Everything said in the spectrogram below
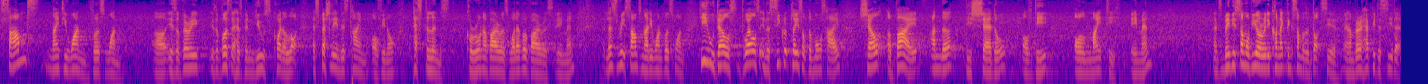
Psalms 91, verse 1 uh, is a very is a verse that has been used quite a lot, especially in this time of you know pestilence, coronavirus, whatever virus. Amen. Let's read Psalms 91 verse 1. He who dwells, dwells in the secret place of the Most High shall abide under the shadow of the Almighty. Amen. And maybe some of you are already connecting some of the dots here, and I'm very happy to see that.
